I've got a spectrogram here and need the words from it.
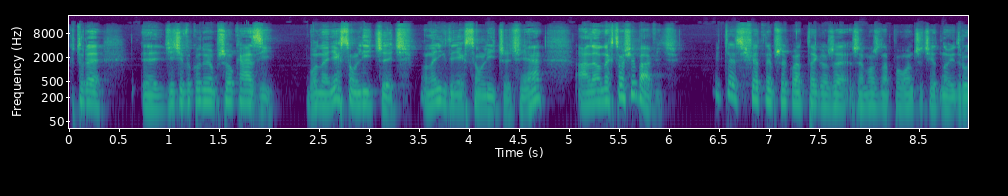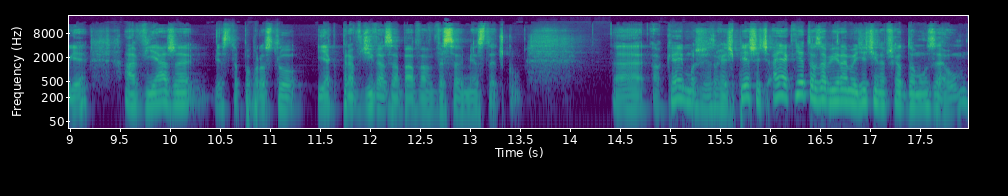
które y, dzieci wykonują przy okazji, bo one nie chcą liczyć, one nigdy nie chcą liczyć, nie? Ale one chcą się bawić. I to jest świetny przykład tego, że, że można połączyć jedno i drugie, a w VR jest to po prostu jak prawdziwa zabawa w wesołym miasteczku. E, Okej, muszę się trochę śpieszyć, a jak nie, to zabieramy dzieci na przykład do muzeum.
